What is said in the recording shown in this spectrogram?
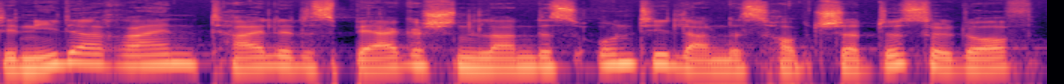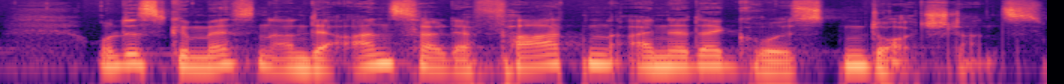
den Niederrhein, Teile des Bergischen Landes und die Landeshauptstadt Düsseldorf und ist gemessen an der Anzahl der Fahrten einer der größten Deutschlands.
